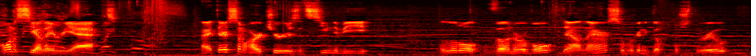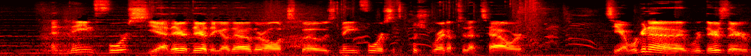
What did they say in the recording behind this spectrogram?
I want to see how they react. Alright, there's some archers that seem to be a little vulnerable down there, so we're going to go push through. And main force, yeah, there, there they go. There, they're all exposed. Main force, let's push right up to that tower. So yeah, we're gonna. We're, there's their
